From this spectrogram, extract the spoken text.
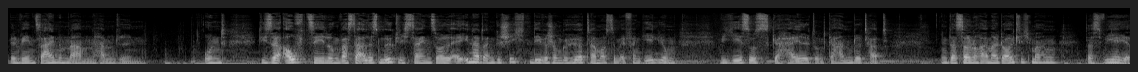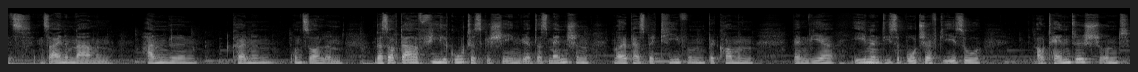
wenn wir in seinem Namen handeln. Und diese Aufzählung, was da alles möglich sein soll, erinnert an Geschichten, die wir schon gehört haben aus dem Evangelium, wie Jesus geheilt und gehandelt hat. Und das soll noch einmal deutlich machen, dass wir jetzt in seinem Namen handeln können und sollen. Und dass auch da viel Gutes geschehen wird, dass Menschen neue Perspektiven bekommen, wenn wir ihnen diese Botschaft Jesu authentisch und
